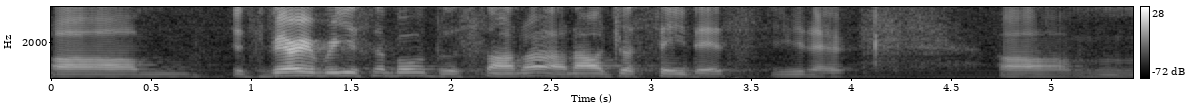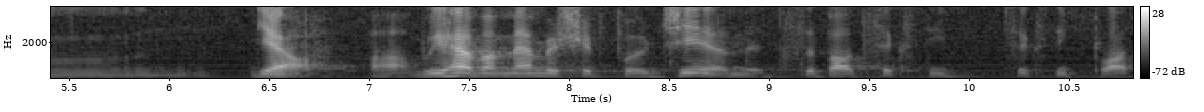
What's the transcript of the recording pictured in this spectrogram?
Um, it's very reasonable, the sauna, and I'll just say this, you know, um, yeah, um, we have a membership for a gym. It's about 60, 60 plus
